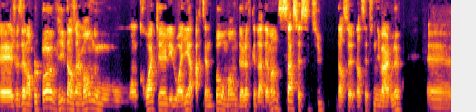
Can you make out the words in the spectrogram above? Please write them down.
Euh, je veux dire, on peut pas vivre dans un monde où on croit que les loyers appartiennent pas au monde de l'offre et de la demande. Ça se situe dans, ce, dans cet univers-là. Euh,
